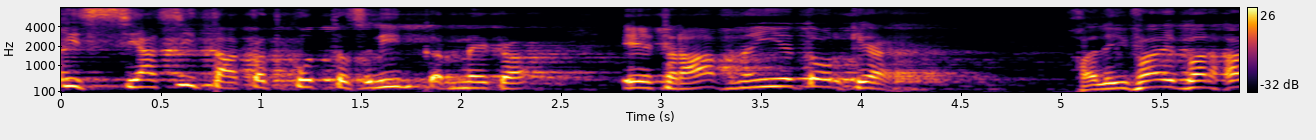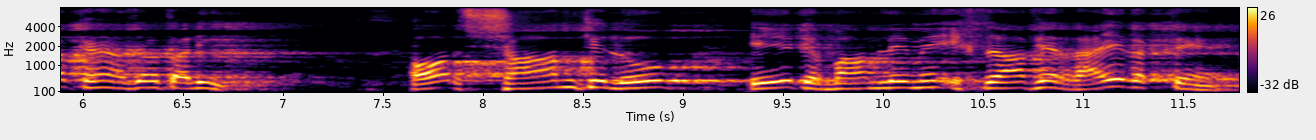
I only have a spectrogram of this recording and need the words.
کی سیاسی طاقت کو تسلیم کرنے کا اعتراف نہیں ہے تو اور کیا ہے؟ خلیفہ برحق ہیں حضرت علی۔ اور شام کے لوگ ایک معاملے میں اختلاف رائے رکھتے ہیں۔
